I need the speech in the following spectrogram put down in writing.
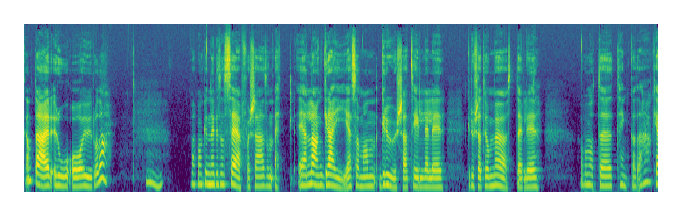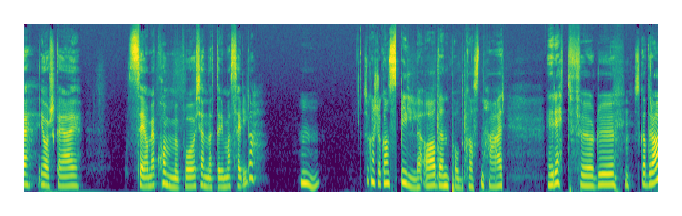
Det er ro og uro, da. At man kunne liksom se for seg sånn et, en eller annen greie som man gruer seg til, eller gruer seg til å møte, eller Og på en måte tenke at ah, ok, i år skal jeg se om jeg kommer på å kjenne etter i meg selv, da. Mm. Så kanskje du kan spille av den podkasten her rett før du skal dra,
